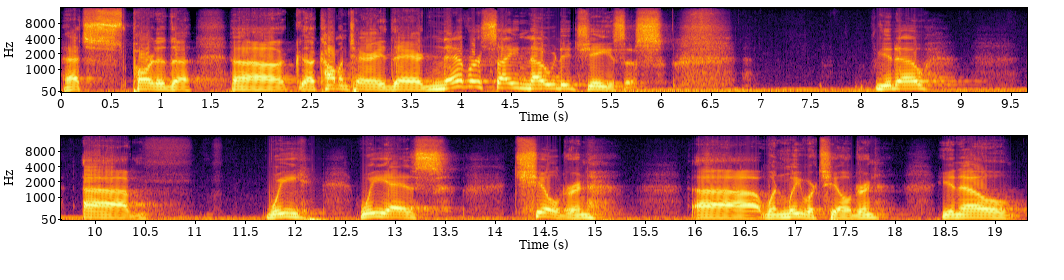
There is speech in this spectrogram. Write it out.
That's part of the uh, commentary there. Never say no to Jesus. You know, um, we, we as children, uh, when we were children, you know,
